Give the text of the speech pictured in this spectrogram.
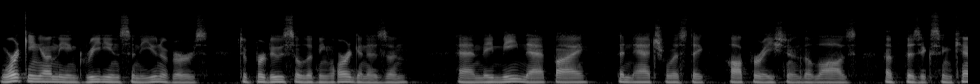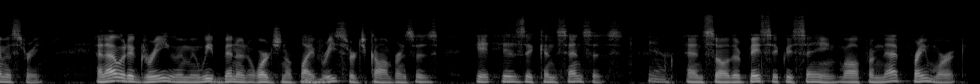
working on the ingredients in the universe to produce a living organism. And they mean that by the naturalistic operation of the laws of physics and chemistry. And I would agree. I mean, we've been at Origin of Life mm-hmm. research conferences. It is a consensus. Yeah. And so they're basically saying, well, from that framework,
